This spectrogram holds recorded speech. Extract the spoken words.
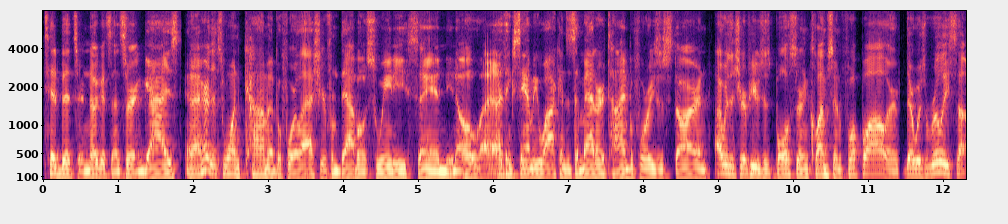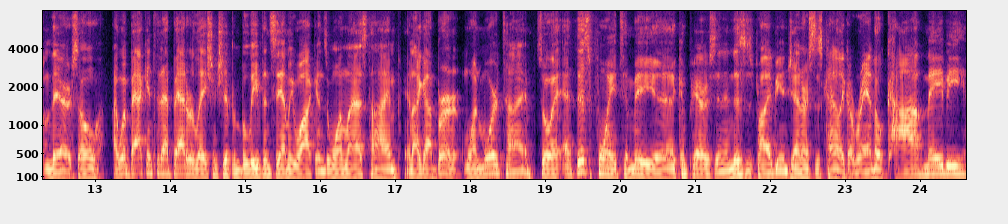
tidbits or nuggets on certain guys. And I heard this one comment before last year from Dabo Swinney saying, you know, I think Sammy Watkins, it's a matter of time before he's a star. And I wasn't sure if he was just bolstering Clemson football or there was really something there. So I went back into that bad relationship and believed in Sammy Watkins one last time, and I got burnt one more time. So at this point, to me, a comparison, and this is probably being generous, is kind of like a Randall Cobb maybe.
